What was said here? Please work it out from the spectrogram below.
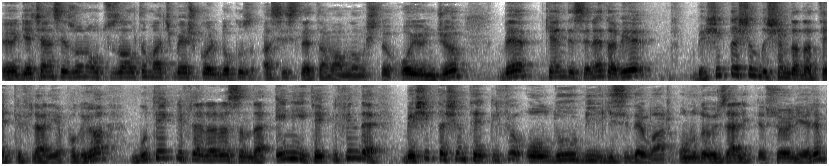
Ee, Geçen sezonu 36 maç 5 gol 9 asistle tamamlamıştı oyuncu ve kendisine tabii Beşiktaş'ın dışında da teklifler yapılıyor. Bu teklifler arasında en iyi teklifin de Beşiktaş'ın teklifi olduğu bilgisi de var. Onu da özellikle söyleyelim.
